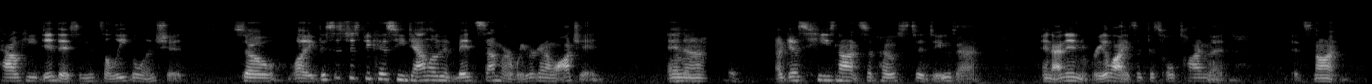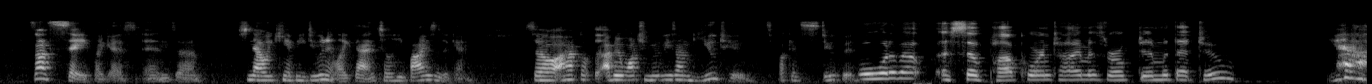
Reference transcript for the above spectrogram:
how he did this and it's illegal and shit. So like this is just because he downloaded Midsummer. We were gonna watch it, and uh, I guess he's not supposed to do that. And I didn't realize like this whole time that it's not it's not safe. I guess, and um, So now he can't be doing it like that until he buys it again. So I have to. I've been watching movies on YouTube. It's fucking stupid. Well, what about uh, so popcorn time is roped in with that too? Yeah,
